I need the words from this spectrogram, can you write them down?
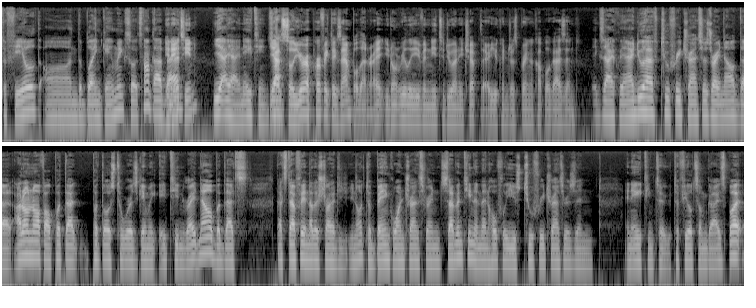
to field on the blank game week, so it's not that bad. In 18, Yeah, yeah, in 18. So yeah. So you're a perfect example then, right? You don't really even need to do any chip there. You can just bring a couple of guys in. Exactly, and I do have two free transfers right now that I don't know if I'll put that put those towards game week 18 right now, but that's that's definitely another strategy, you know, to bank one transfer in 17 and then hopefully use two free transfers in in 18 to to field some guys. But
